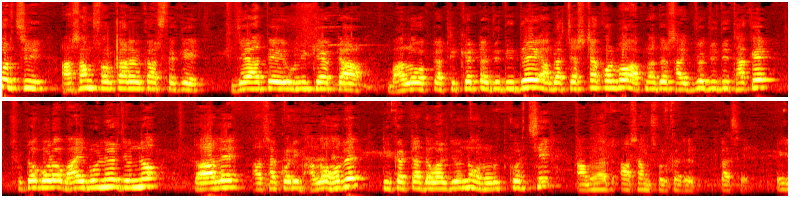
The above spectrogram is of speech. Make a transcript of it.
করছি আসাম সরকারের কাছ থেকে যে হাতে উনিকে একটা ভালো একটা টিকিটটা যদি দেয় আমরা চেষ্টা করব আপনাদের সাহায্য যদি থাকে ছোট বড় ভাই বোনের জন্য, তাহলে আশা করি ভালো হবে। টিকিটটা দেওয়ার জন্য অনুরোধ করছি আপনার আসাম সরকারের কাছে। এই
